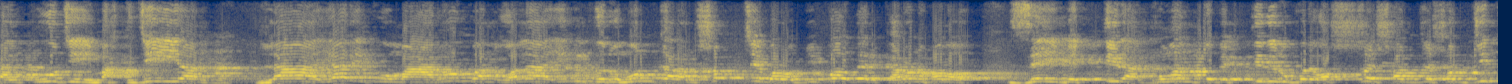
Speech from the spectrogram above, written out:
কাল পুজি মাহজিয়ান, লা ইয়ারিফু মারুফান ওয়ালা ইনকুরু মুনকারান। সবচেয়ে বড় বিপদের কারণ হলো, যেই ব্যক্তিরা ঘুমন্ত ব্যক্তিদের উপরে অস্ত্র সজ্জে সজ্জিত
